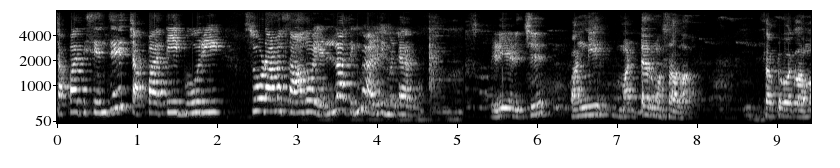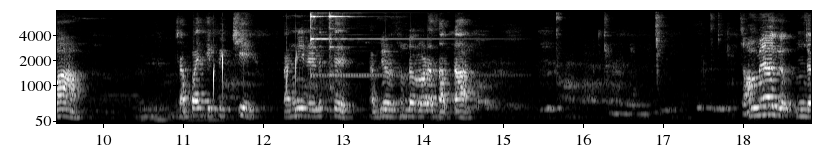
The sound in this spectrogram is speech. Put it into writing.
சப்பாத்தி செஞ்சு சப்பாத்தி பூரி சூடான சாதம் எல்லாத்துக்குமே அல்டிமேட்டாக இருக்கும். ரெடி ஆயிடுச்சு. பன்னீர் மட்டர் மசாலா. சாப்பிட்டு பார்க்கலாமா? சப்பாத்தி பிச்சு பன்னீர் எடுத்து அப்படியே ஒரு சுண்டலோட சாப்பிட்டா. செம்மையா இருக்கு. இந்த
